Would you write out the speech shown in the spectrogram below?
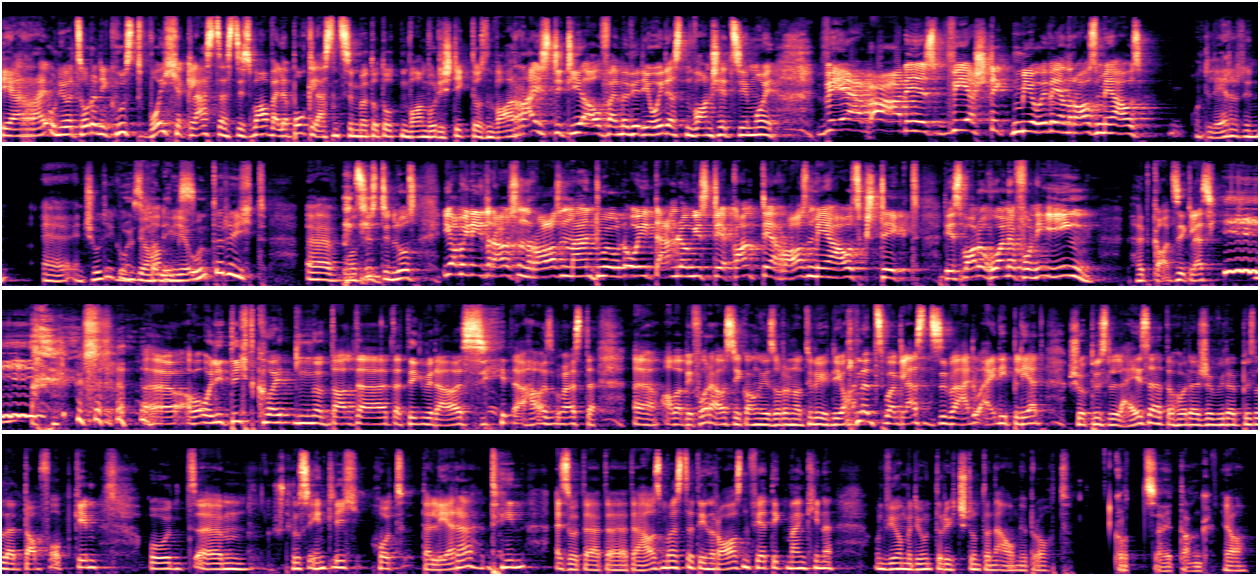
der Rei und ich habe so nicht gewusst, welcher Glas das, das war, weil ein paar Klassenzimmer da dort waren, wo die Steckdosen waren. Reiß die Tür auf, weil wir die ältesten waren, schätze ich mal. Wer war das? Wer steckt mir über einen Rasenmäher aus? Und die Lehrerin, äh, Entschuldigung, was wir haben nix. hier Unterricht. Äh, was ist denn los? Ich habe nicht draußen Rasenmann tue und alle Dammlung ist der ganze Rasenmäher ausgesteckt. Das war doch einer von Ihnen halt ganze Glas, äh, aber alle dicht gehalten und dann der, der Ding wieder aus, der Hausmeister. Äh, aber bevor er ausgegangen ist, hat er natürlich die anderen zwei Klassenzimmer auch noch eingebläht, schon ein bisschen leiser, da hat er schon wieder ein bisschen einen Dampf abgegeben. Und ähm, schlussendlich hat der Lehrer den, also der, der, der Hausmeister, den Rasen fertig machen können und wir haben die Unterrichtsstunde dann auch umgebracht. Gott sei Dank. Ja,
